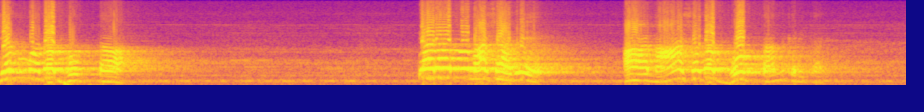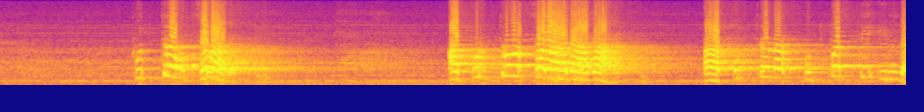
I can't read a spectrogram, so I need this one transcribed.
ಜನ್ಮದ ಭೋಕ್ತ. ಯಾರಾದರೂ ನಾಶ ಆದರೆ ಆ ನಾಶದ ಭೋಕ್ತ ಅಂತ ಕರೀತಾರೆ. ಪುತ್ರ ಉತ್ಸವ ಆಗುತ್ತೆ ಆ ಪುತ್ರೋತ್ಸವ ಆದಾಗ ಆ ಪುತ್ರನ ಉತ್ಪತ್ತಿಯಿಂದ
